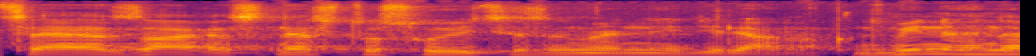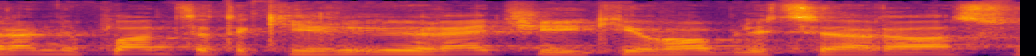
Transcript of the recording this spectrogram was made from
Це зараз не стосується земельних ділянок. Зміни генеральний план це такі речі, які робляться раз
